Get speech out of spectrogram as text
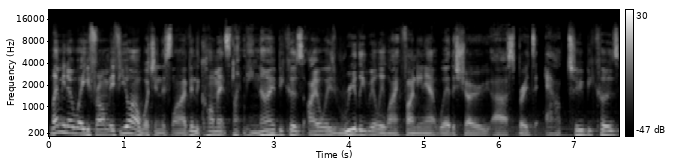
let me know where you're from. If you are watching this live in the comments, let me know because I always really, really like finding out where the show uh, spreads out to because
